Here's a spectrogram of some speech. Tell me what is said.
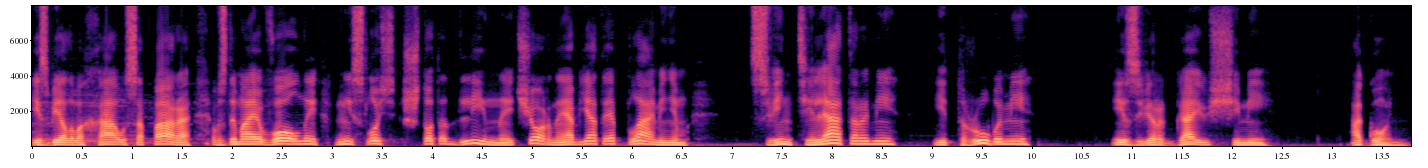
Из белого хаоса пара, вздымая волны, неслось что-то длинное, черное, объятое пламенем, с вентиляторами и трубами, извергающими огонь.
